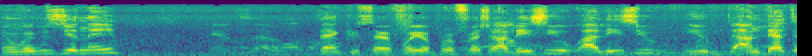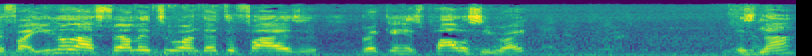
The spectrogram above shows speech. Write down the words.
And what was your name? Thank you, sir, for your profession. At least you, at least you, you identify. You know that felon to identify as breaking his policy, right? It's not.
